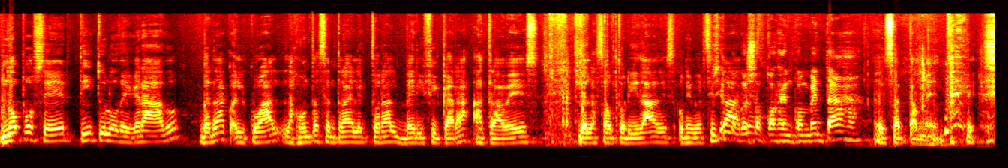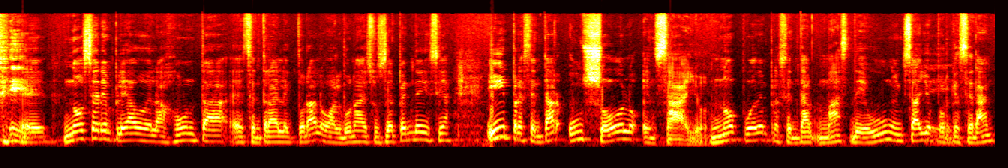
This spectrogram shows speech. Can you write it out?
no poseer título de grado, ¿verdad? El cual la Junta Central Electoral verificará a través de las autoridades universitarias. Sí, porque eso corren con ventaja. Exactamente. Eh, no ser empleado de la Junta eh, Central Electoral o alguna de sus dependencias y presentar un solo ensayo. No pueden presentar más de un ensayo porque serán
